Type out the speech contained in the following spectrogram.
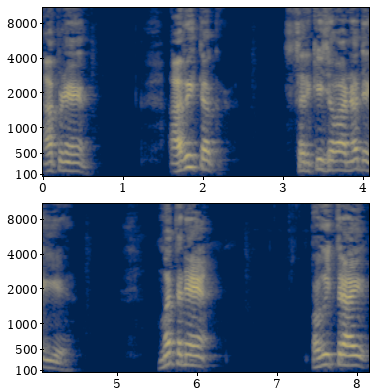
આપણે આવી તક સરકી જવા ન દઈએ. મતને પવિત્રાય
